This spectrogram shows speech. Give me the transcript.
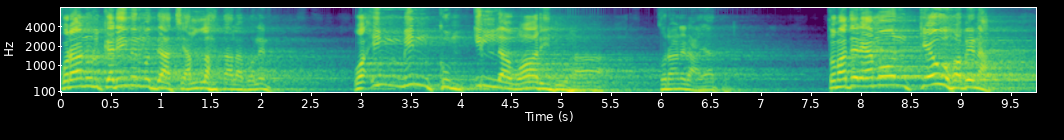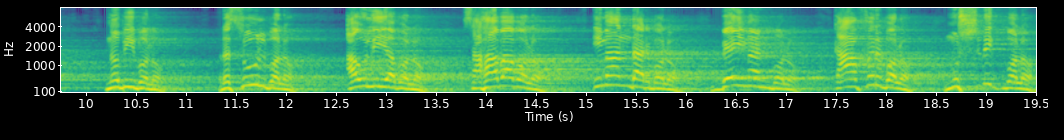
কোরআনুল করিমের মধ্যে আছে, আল্লাহ তাআলা বলেন, ওয়া ওয়ারিদুহা। কোরআনের আয়াত। তোমাদের এমন কেউ হবে না, নবী বলো, রসুল বলো, আউলিয়া বলো, সাহাবা বলো ইমানদার বলো, বেঈমান বলো, কাফের বলো, মুশরিক বলো,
